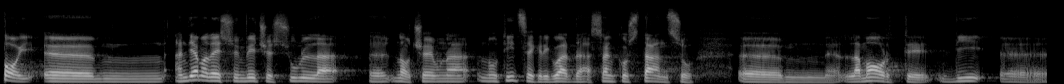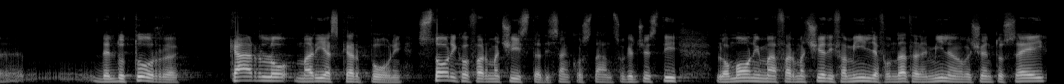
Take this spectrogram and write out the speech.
Poi ehm, andiamo adesso invece sulla... Eh, no, c'è una notizia che riguarda San Costanzo, ehm, la morte di, eh, del dottor Carlo Maria Scarponi, storico farmacista di San Costanzo, che gestì l'omonima farmacia di famiglia fondata nel 1906,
